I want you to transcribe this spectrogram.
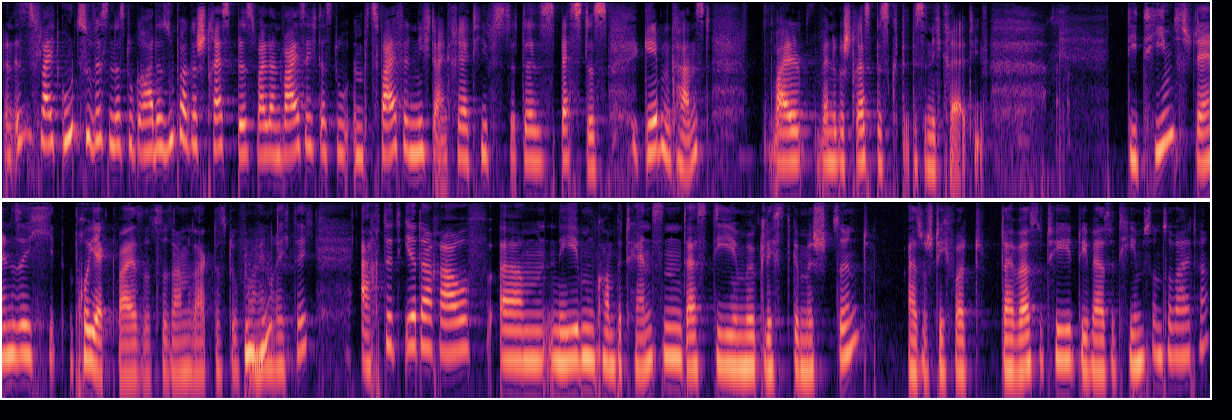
dann ist es vielleicht gut zu wissen, dass du gerade super gestresst bist, weil dann weiß ich, dass du im Zweifel nicht dein kreativstes Bestes geben kannst, weil wenn du gestresst bist, bist du nicht kreativ. Die Teams stellen sich projektweise zusammen, sagtest du vorhin mhm. richtig. Achtet ihr darauf, ähm, neben Kompetenzen, dass die möglichst gemischt sind? Also Stichwort Diversity, diverse Teams und so weiter?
